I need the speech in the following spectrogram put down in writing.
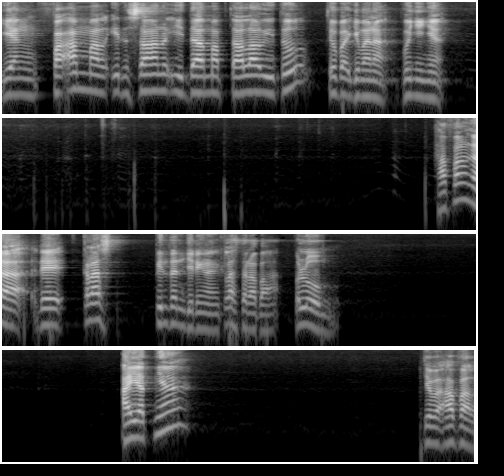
Yang fa'amal insanu idha mabtalau itu coba gimana bunyinya? Hafal nggak di kelas pinten jaringan kelas berapa? Belum. Ayatnya coba hafal.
